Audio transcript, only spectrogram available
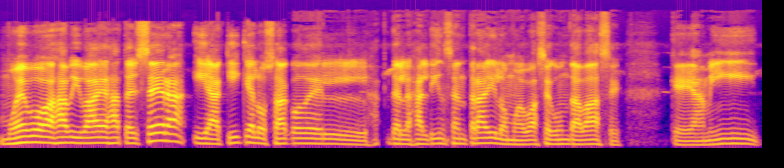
Muevo a Javi Baez a tercera y aquí que lo saco del, del jardín central y lo muevo a segunda base, que a mí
